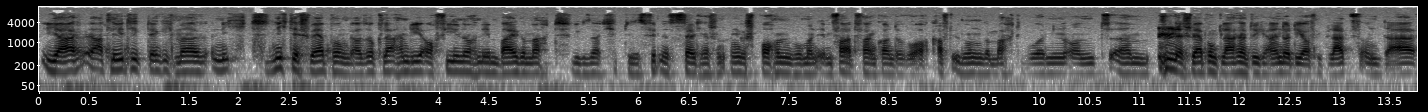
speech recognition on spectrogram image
Ja, Athletik, denke ich mal, nicht, nicht der Schwerpunkt. Also klar haben die auch viel noch nebenbei gemacht. Wie gesagt, ich habe dieses Fitnesszelt ja schon angesprochen, wo man eben Fahrrad fahren konnte, wo auch Kraftübungen gemacht wurden. Und ähm, der Schwerpunkt lag natürlich eindeutig auf dem Platz. Und da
